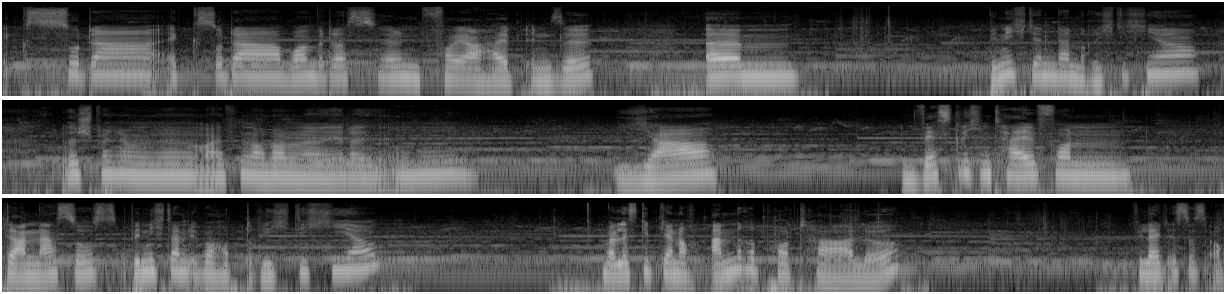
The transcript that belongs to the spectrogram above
Exoda. Exoda, wollen wir das? Höllenfeuer-Halbinsel. Ähm. Bin ich denn dann richtig hier? Wir mal ja. Im westlichen Teil von Danassus. Bin ich dann überhaupt richtig hier? Weil es gibt ja noch andere Portale. Vielleicht ist das auch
